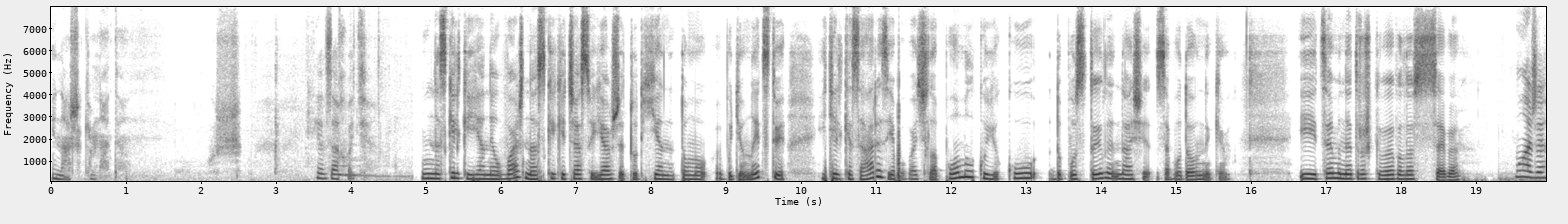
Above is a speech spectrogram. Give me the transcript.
І наша кімната. Я в захваті. Наскільки я неуважна, скільки часу я вже тут є на тому будівництві, і тільки зараз я побачила помилку, яку допустили наші забудовники. І це мене трошки вивело з себе. Може.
